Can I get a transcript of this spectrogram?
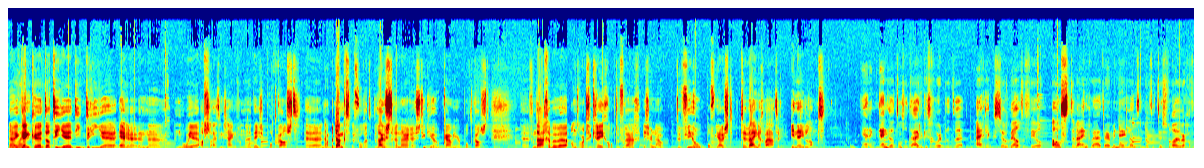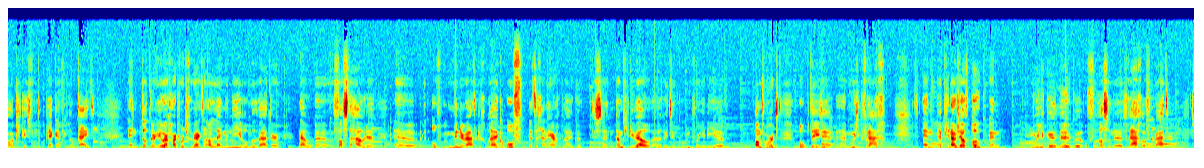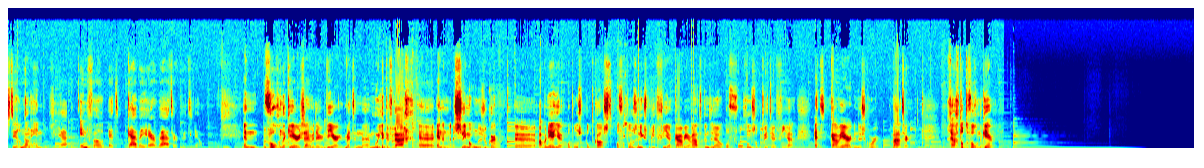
Nou, ik denk eh, dat die, eh, die drie eh R'en een, eh, een mooie afsluiting zijn van eh, deze podcast. Eh, nou, bedankt voor het luisteren naar Studio KWR Podcast. Eh, vandaag hebben we antwoord gekregen op de vraag: is er nou te veel of juist te weinig water in Nederland? Ja, en ik denk dat het ons wel duidelijk is geworden dat we eigenlijk zowel te veel als te weinig water hebben in Nederland. En dat het dus vooral heel erg afhankelijk is van de plek en van de tijd. En dat er heel erg hard wordt gewerkt aan allerlei manieren om dat water nou, eh, vast te houden. eh, of minder water te gebruiken of het te gaan hergebruiken. Dus eh, dank jullie wel, Ruud en Koen, voor jullie antwoord op deze moeilijke vraag. En heb je nou zelf ook een moeilijke, leuke of verrassende vraag over water? Stuur hem dan in via info.kbrwater.nl. En volgende keer zijn we er weer met een eh, moeilijke vraag eh, en een slimme onderzoeker. Eh, abonneer je op onze podcast of op onze nieuwsbrief via kwrwater.nl of volg ons op Twitter via kwr_water. Graag tot de volgende keer.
